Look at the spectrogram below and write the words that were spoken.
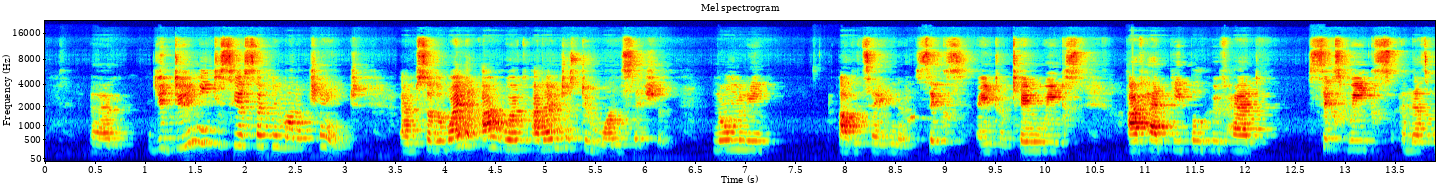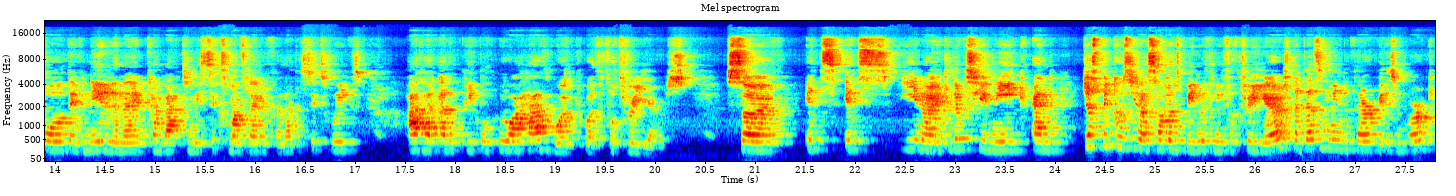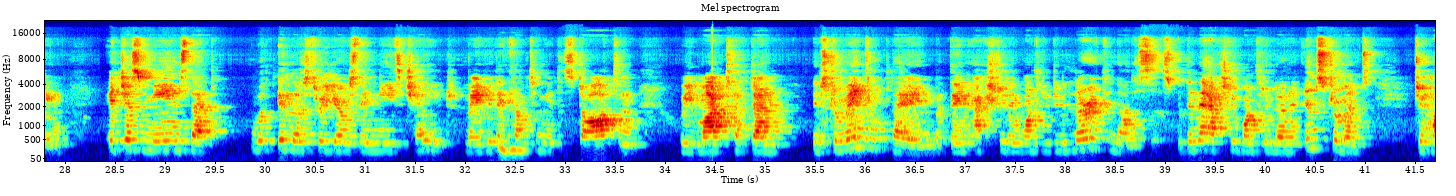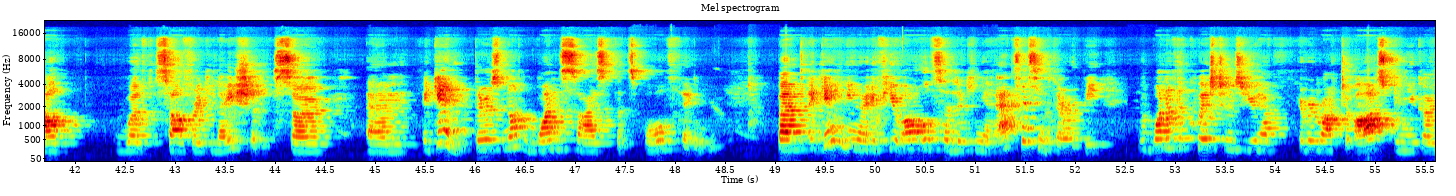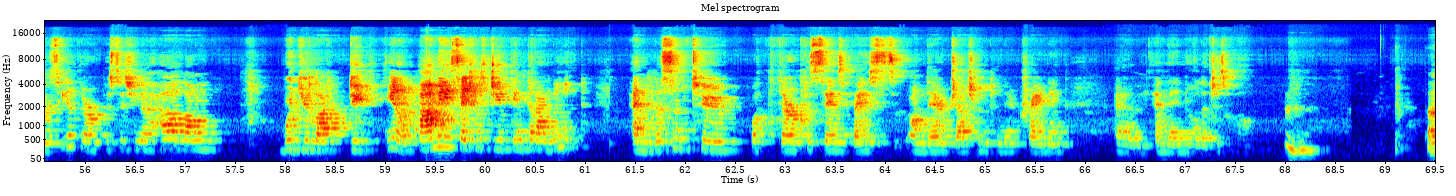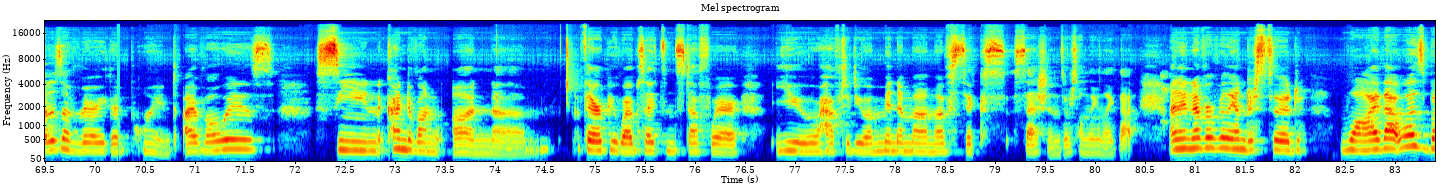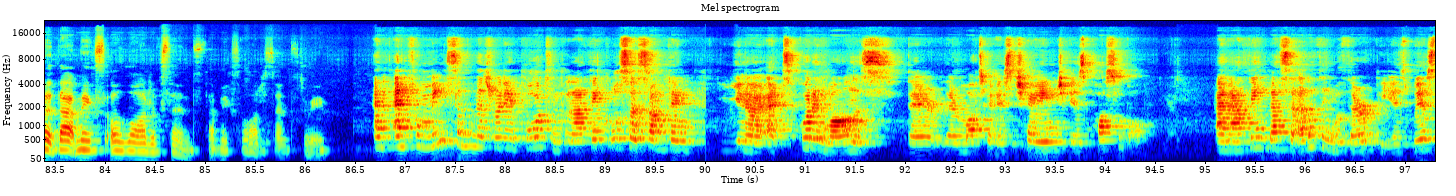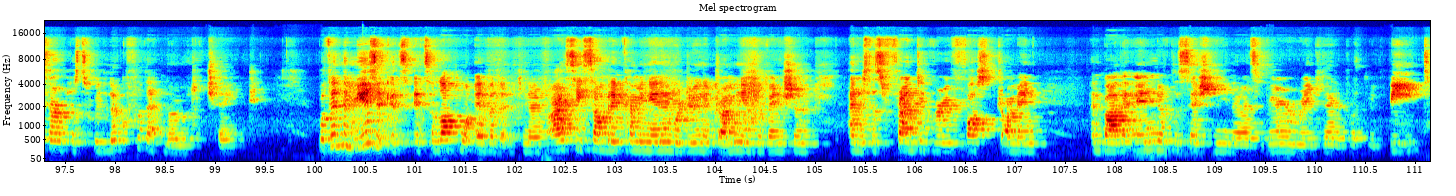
Um, you do need to see a certain amount of change. Um, so the way that I work, I don't just do one session. Normally, I would say you know six, eight, or ten weeks. I've had people who've had six weeks, and that's all that they've needed, and then they come back to me six months later for another six weeks. I've had other people who I have worked with for three years. So it's it's you know it looks unique, and just because you know someone's been with me for three years, that doesn't mean the therapy isn't working. It just means that within those three years, their needs change. Maybe they mm-hmm. come to me at the start, and we might have done instrumental playing, but then actually they wanted to do lyric analysis, but then they actually wanted to learn an instrument to help with self-regulation. So um, again, there is not one size fits all thing. But again, you know, if you are also looking at accessing therapy, one of the questions you have every right to ask when you go and see a therapist is, you know, how long would you like to, you know, how many sessions do you think that I need? And listen to what the therapist says based on their judgment and their training um, and their knowledge as well. Mm-hmm. That is a very good point. I've always seen kind of on on um, therapy websites and stuff where you have to do a minimum of six sessions or something like that, and I never really understood why that was, but that makes a lot of sense. That makes a lot of sense to me. And and for me, something that's really important, and I think also something you know at Supporting Wellness, their their motto is change is possible. And I think that's the other thing with therapy is we as therapists we look for that moment of change within the music, it's it's a lot more evident. You know, if I see somebody coming in and we're doing a drumming intervention, and it's this frantic, very fast drumming, and by the end of the session, you know, it's a very regulated rhythmic beat.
